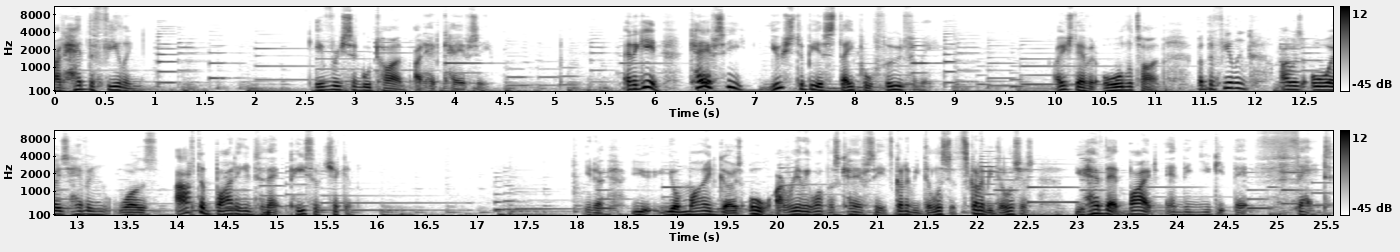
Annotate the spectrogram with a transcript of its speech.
I'd had the feeling every single time I'd had KFC. And again, KFC used to be a staple food for me. I used to have it all the time. But the feeling I was always having was after biting into that piece of chicken, you know, you, your mind goes, Oh, I really want this KFC. It's going to be delicious. It's going to be delicious. You have that bite, and then you get that fat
